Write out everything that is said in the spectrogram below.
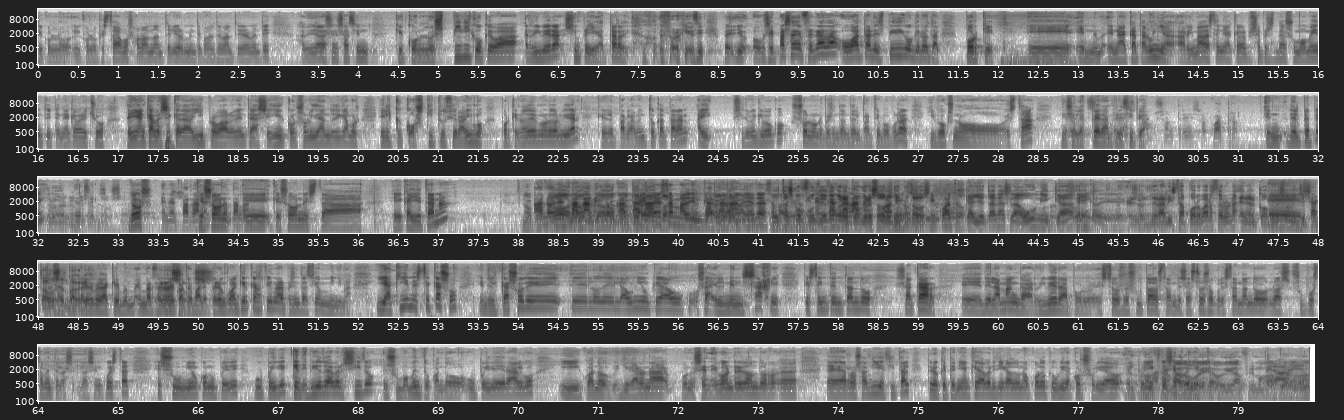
y con, lo, y con lo que estábamos hablando anteriormente, con el tema anteriormente, a mí me da la sensación que con lo espídico que va Rivera siempre llega tarde. Porque, decir, o se pasa de frenada o va tan espídico que no tal. Porque eh, en, en Cataluña Arrimadas tenía que haberse presentado en su momento y tenía que haber hecho, tenían que haberse quedado allí probablemente a seguir consolidando, digamos, el constitucionalismo, porque no debemos de olvidar que en el Parlamento catalán hay si no me equivoco, solo un representante del Partido Popular, y Vox no está, ni se le espera en principio. Son tres o cuatro. En, ¿Del PP? Creo que el PP son dos. ¿eh? Dos. En el Parlamento que son, catalán. eh, que son esta eh, Cayetana, No, Ah, pero no, en el no, Parlamento no, no, catalán. Cayetana está en Madrid, ya, está Tú estás confundiendo el con el Congreso de los. Diputados. Sí, sí, cuatro. Cayetana es la única Sí. de, de la lista por Barcelona en el Congreso de los Exacto, Diputados exacto, en Madrid. Pero es verdad que en Barcelona hay cuatro, vale, pero en cualquier caso tiene una representación mínima. Y aquí en este caso, en el caso de, de lo de la unión que ha, o sea, el mensaje que está intentando sacar eh, de la manga Rivera por estos resultados tan desastrosos que le están dando las, supuestamente las, las encuestas, es su unión con UPyD, UPyD que debió de haber sido en su momento, cuando UPyD era algo y cuando llegaron a, bueno, se negó en redondo eh, eh, Rosa Díez y tal, pero que tenían que haber llegado a un acuerdo que hubiera consolidado el lo han proyecto, ese firmado hoy- proyecto. Hoy, han firmado un acuerdo. ¿eh?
